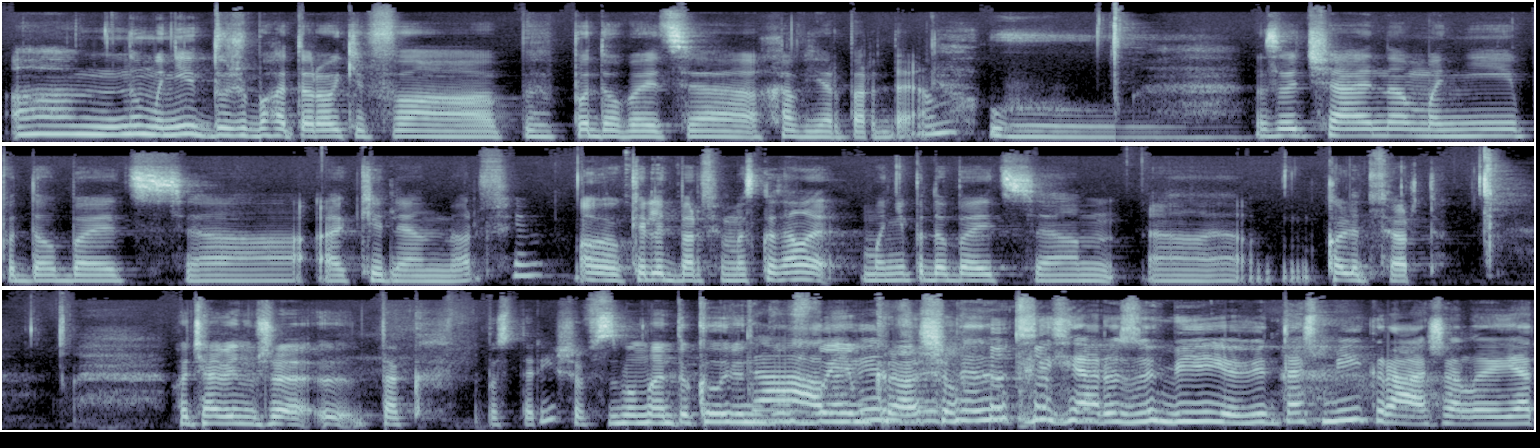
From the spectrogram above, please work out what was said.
А, ну, Мені дуже багато років а, подобається Хав'єр Бардем. Звичайно, мені подобається Кіліан Мерфі. О, Кіліан Мерфі ми сказали, мені подобається Колін Ферт. Хоча він вже е, так постарішав з моменту, коли він так, був моїм крашем. Я розумію, він теж мій краш, але я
